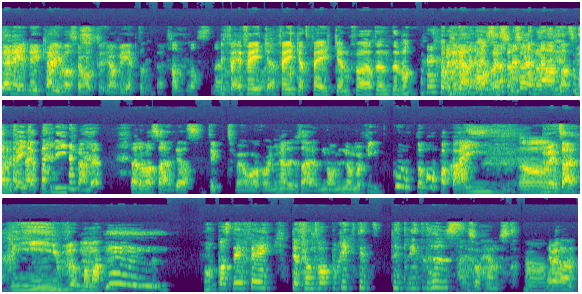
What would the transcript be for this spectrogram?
Ja, det, det kan ju vara så också, jag vet inte. Fejkat fejken för att det inte var... Men det sen så såg jag någon annan som hade fejkat något liknande. Där det var såhär, deras typ tvååring hade såhär, någon, någon med fint kort att hoppa på. Ja. Du vet såhär, riv! Och mamma, mm, hoppas det är fake. Det får inte vara på riktigt. Det är ett litet hus. Det är så hemskt. Ja. Jag menar,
